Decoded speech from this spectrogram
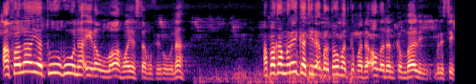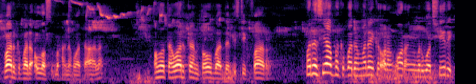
Afala yatubuna ila Allah wa yastaghfiruna. Apakah mereka tidak bertobat kepada Allah dan kembali beristighfar kepada Allah Subhanahu wa taala? Allah tawarkan taubat dan istighfar. Pada siapa? Kepada mereka orang-orang yang berbuat syirik.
